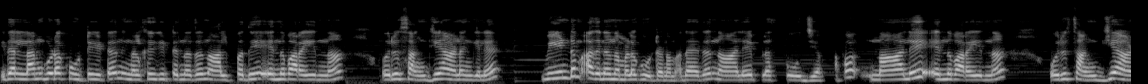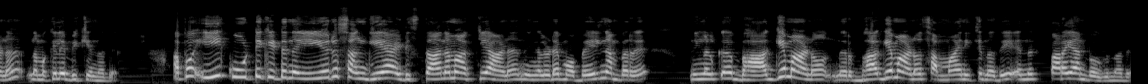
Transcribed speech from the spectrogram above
ഇതെല്ലാം കൂടെ കൂട്ടിയിട്ട് നിങ്ങൾക്ക് കിട്ടുന്നത് നാൽപ്പത് എന്ന് പറയുന്ന ഒരു സംഖ്യ ആണെങ്കിൽ വീണ്ടും അതിനെ നമ്മൾ കൂട്ടണം. അതായത് നാല് പ്ലസ് പൂജ്യം. അപ്പോൾ നാല് എന്ന് പറയുന്ന ഒരു സംഖ്യയാണ് നമുക്ക് ലഭിക്കുന്നത്. അപ്പോൾ ഈ കൂട്ടി കിട്ടുന്ന ഈ ഒരു സംഖ്യയെ അടിസ്ഥാനമാക്കിയാണ് നിങ്ങളുടെ മൊബൈൽ നമ്പർ നിങ്ങൾക്ക് ഭാഗ്യമാണോ നിർഭാഗ്യമാണോ സമ്മാനിക്കുന്നത് എന്ന് പറയാൻ പോകുന്നത്.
